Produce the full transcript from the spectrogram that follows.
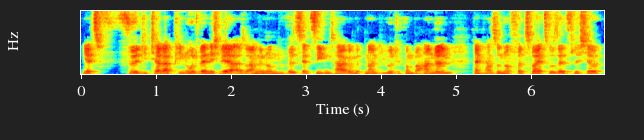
jetzt für die Therapie notwendig wäre. Also angenommen, du willst jetzt sieben Tage mit einem Antibiotikum behandeln, dann kannst du noch für zwei zusätzliche,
